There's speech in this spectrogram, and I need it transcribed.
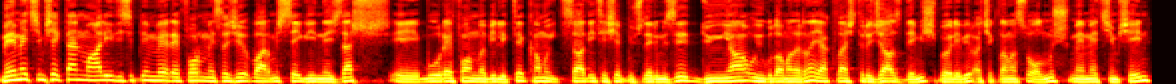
Mehmet Şimşek'ten mali disiplin ve reform mesajı varmış sevgili dinleyiciler. E, bu reformla birlikte kamu iktisadi teşebbüslerimizi dünya uygulamalarına yaklaştıracağız demiş. Böyle bir açıklaması olmuş Mehmet Şimşek'in.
